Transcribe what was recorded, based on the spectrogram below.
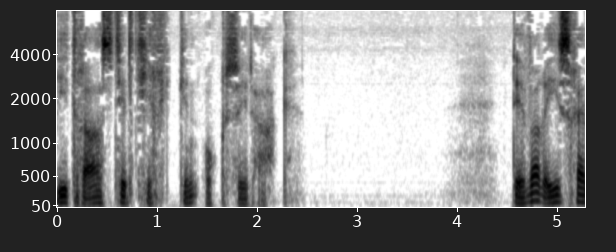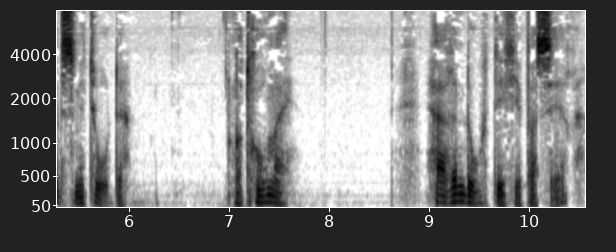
de dras til kirken også i dag. Det var Israels metode, og tro meg, Herren lot det ikke passere.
